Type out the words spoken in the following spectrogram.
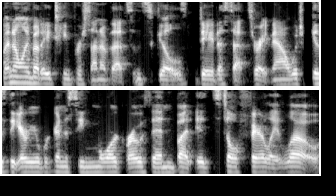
And only about 18% of that's in skills data sets right now, which is the area we're going to see more growth in, but it's still fairly low.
